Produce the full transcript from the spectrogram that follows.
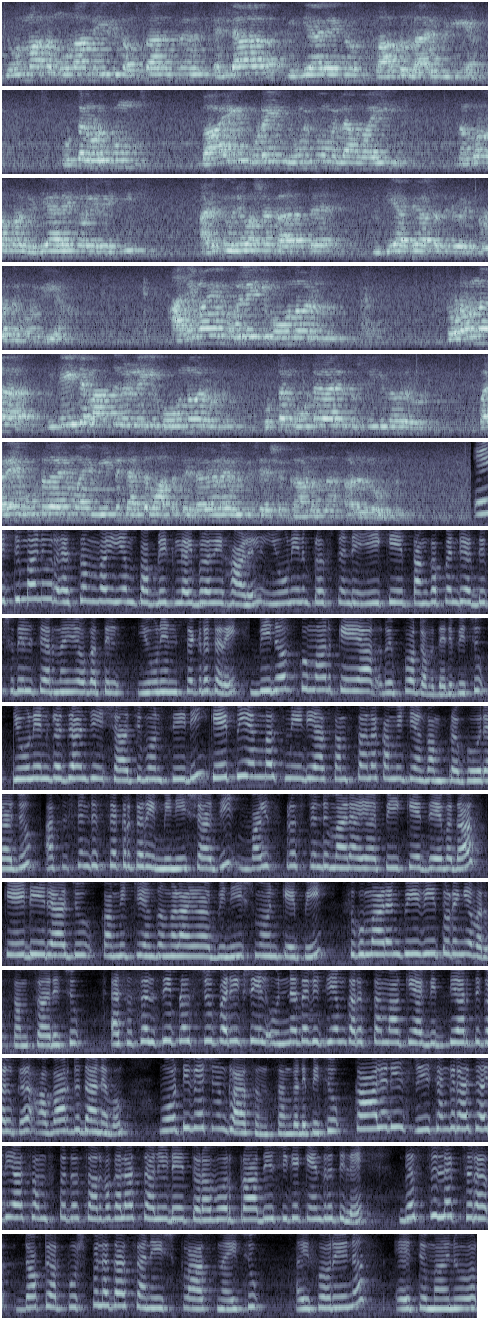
ജൂൺ മാസം മൂന്നാം തീയതി സംസ്ഥാനത്ത് എല്ലാ വിദ്യാലയങ്ങളും ക്ലാസ്സുകൾ ആരംഭിക്കുകയാണ്. ഉത്തരവെടുപ്പും ബാഗും കുടയും യൂണിഫോം എല്ലാമായി നമ്മൾ നമ്മുടെ വിദ്യാലയങ്ങളിലേക്ക് അടുത്ത ഒരു വർഷക്കാലത്തെ വിദ്യാഭ്യാസത്തിന് വേണ്ടി തുടക്കം കുറിക്കുകയാണ്. ആദ്യമായി സ്കൂളിലേക്ക് പോകുന്നവരുണ്ട് തുടർന്ന് വിജയിച്ച വാർത്തകളിലേക്ക് പോകുന്നവരുണ്ട്. പുത്തൻ കൂട്ടുകാരെ സൃഷ്ടിക്കുന്നവരുണ്ട്. പഴയ കൂട്ടുകാരുമായി വീണ്ടും രണ്ട് മാസത്തെ ഇടവേളകൾക്ക് ശേഷം കാണുന്ന ആളുകളുമുണ്ട് Ettumanoor S M Y M public library ഹാളിൽ യൂണിയൻ പ്രസിഡന്റ് ഇ കെ തങ്കപ്പന്റെ അധ്യക്ഷതയിൽ ചേർന്ന യോഗത്തിൽ union secretary Vinod Kumar K R report അവതരിപ്പിച്ചു. Union ഖജാഞ്ചി Shajimon C D K P M S media സംസ്ഥാന കമ്മിറ്റി അംഗം Prabhu Raju assistant secretary Mini Shaji vice പ്രസിഡന്റുമാരായ P K Devadas K D Raju committee അംഗങ്ങളായ Bineesh Mon K P Sukumaran P V തുടങ്ങിയവർ സംസാരിച്ചു. S S L C plus two പരീക്ഷയിൽ ഉന്നത വിജയം കരസ്ഥമാക്കിയ വിദ്യാർത്ഥികൾക്ക് അവാർഡ് ദാനവും മോട്ടിവേഷൻ ക്ലാസും സംഘടിപ്പിച്ചു. കാലടി ശ്രീശങ്കരാചാര്യ സംസ്കൃത സർവകലാശാലയുടെ തുറവൂർ പ്രാദേശിക കേന്ദ്രത്തിലെ guest lecturer doctor Pushpalatha Saneesh class നയിച്ചു. ഐഫോറിയനസ് ഏറ്റുമാനൂർ.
